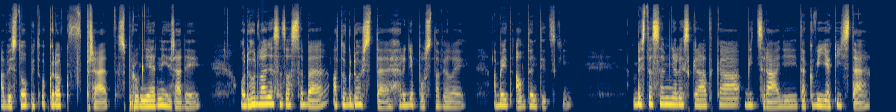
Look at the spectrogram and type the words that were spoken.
a vystoupit o krok vpřed z průměrné řady, odhodlaně se za sebe a to, kdo jste, hrdě postavili a být autentický. Abyste se měli zkrátka víc rádi, takový, jaký jste,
